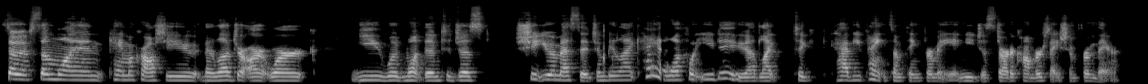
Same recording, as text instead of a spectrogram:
So if someone came across you, they loved your artwork, you would want them to just shoot you a message and be like, "Hey, I love what you do. I'd like to have you paint something for me." And you just start a conversation from there.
